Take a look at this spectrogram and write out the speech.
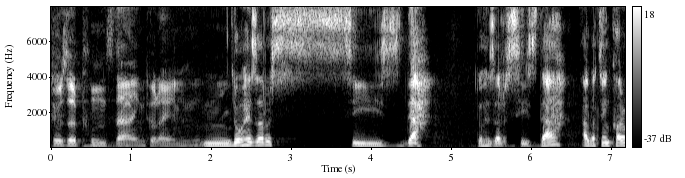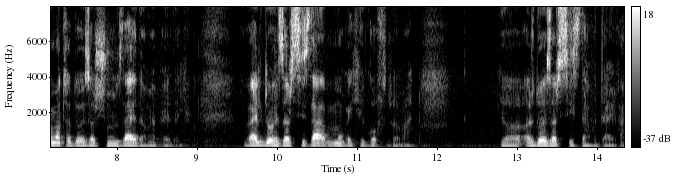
2015 اینطورا یعنی؟ 2013 2013 البته این کار ما تا 2016 ادامه پیدا کرد. ولی 2013 موقعی که گفت به من. یا 2013 آره، بود دقیقا.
